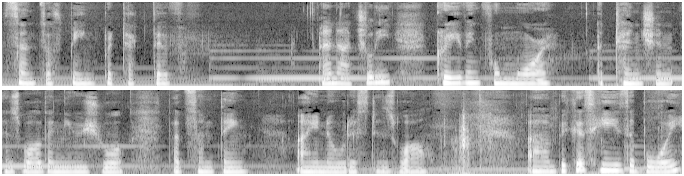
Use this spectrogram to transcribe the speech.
sense of being protective and actually craving for more attention as well than usual. That's something I noticed as well. Um, because he's a boy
